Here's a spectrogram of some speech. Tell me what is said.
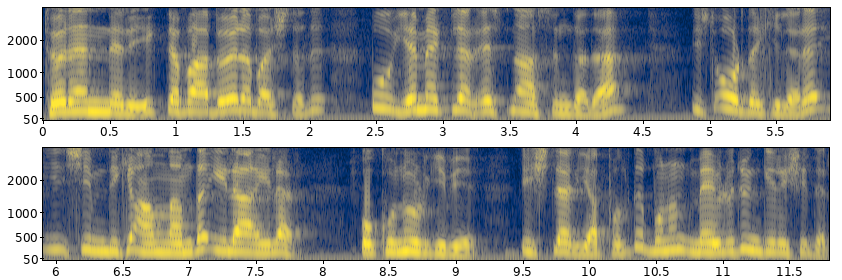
törenleri ilk defa böyle başladı. Bu yemekler esnasında da işte oradakilere şimdiki anlamda ilahiler okunur gibi işler yapıldı. Bunun mevlüdün girişidir.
